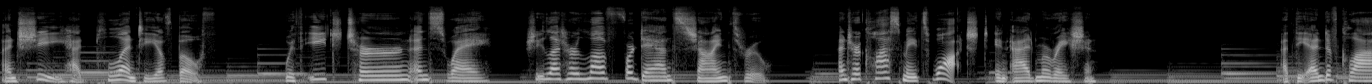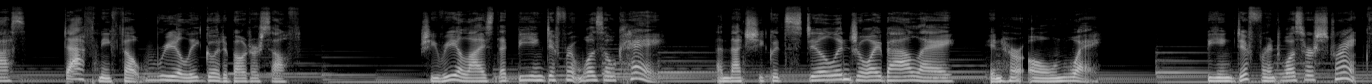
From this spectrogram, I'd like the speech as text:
and she had plenty of both. With each turn and sway, she let her love for dance shine through, and her classmates watched in admiration. At the end of class, Daphne felt really good about herself. She realized that being different was okay and that she could still enjoy ballet in her own way. Being different was her strength.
